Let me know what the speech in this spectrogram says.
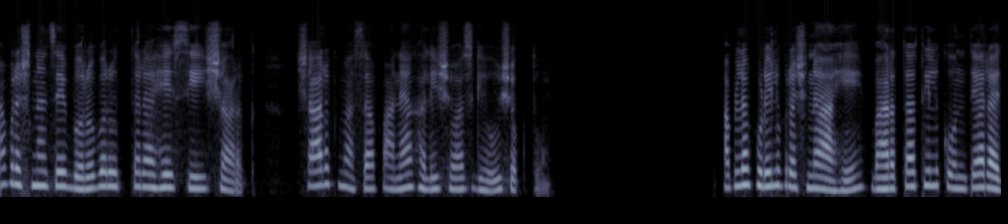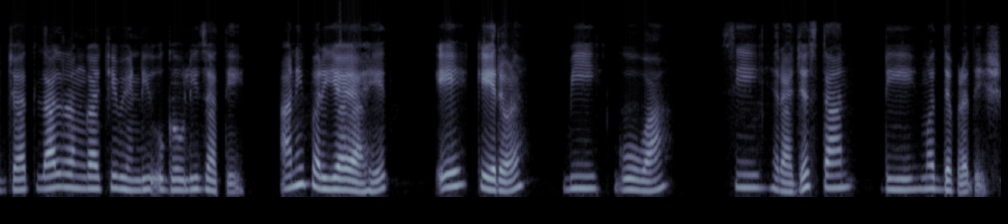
या प्रश्नाचे बरोबर उत्तर आहे सी शार्क. शार्क मासा पाण्याखाली श्वास घेऊ शकतो. आपला पुढील प्रश्न आहे भारतातील कोणत्या राज्यात लाल रंगाची भेंडी उगवली जाते? आणि पर्याय आहेत A Kerala B Goa C Rajasthan D Madhya Pradesh.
